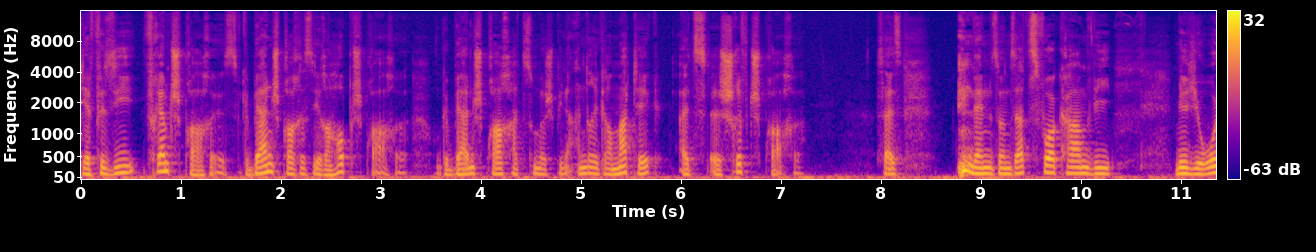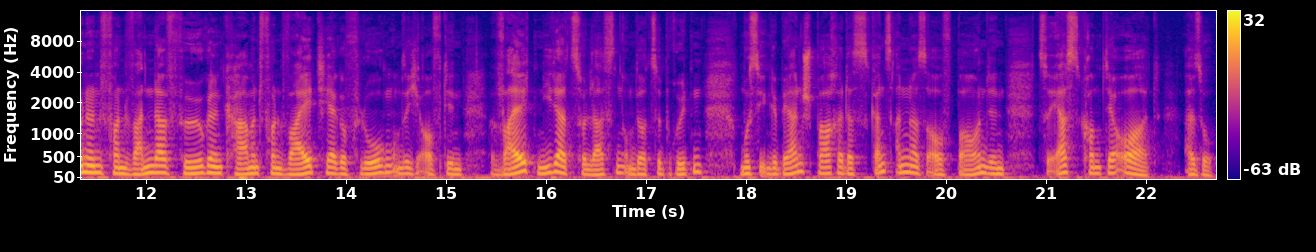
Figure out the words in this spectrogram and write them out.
der für sie Fremdsprache ist. Gebärdensprache ist ihre Hauptsprache. Und Gebärdensprache hat zum Beispiel eine andere Grammatik als äh, Schriftsprache. Das heißt, wenn so ein Satz vorkam wie Millionen von Wandervögeln kamen von weit her geflogen, um sich auf den Wald niederzulassen, um dort zu brüten, muss sie in Gebärdensprache das ganz anders aufbauen, denn zuerst kommt der Ort, also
